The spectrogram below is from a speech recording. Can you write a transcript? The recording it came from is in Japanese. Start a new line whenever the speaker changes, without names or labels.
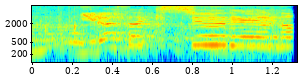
韮崎修礼の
